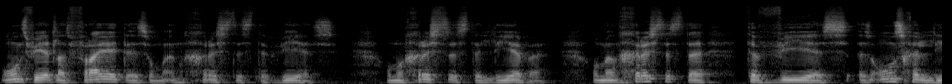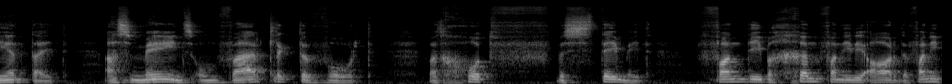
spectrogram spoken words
Ons weet dat vryheid is om in Christus te wees, om in Christus te lewe, om in Christus te te wees is ons geleentheid as mens om werklik te word wat God bestem het van die begin van hierdie aarde, van die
